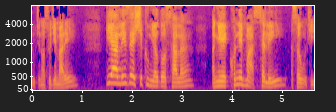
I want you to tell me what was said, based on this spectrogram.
လို့ကျွန်တော်ဆိုချင်ပါတယ်148ခုမြောက်သောဆာလံအငယ်9မှ14အဆုံးအထိ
